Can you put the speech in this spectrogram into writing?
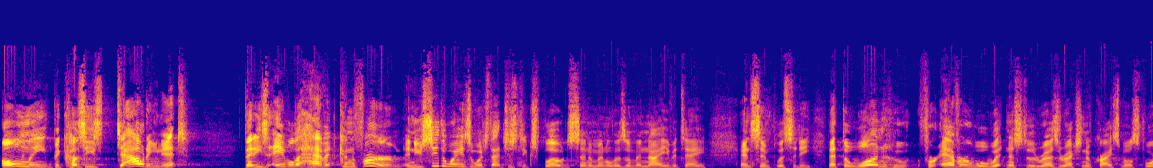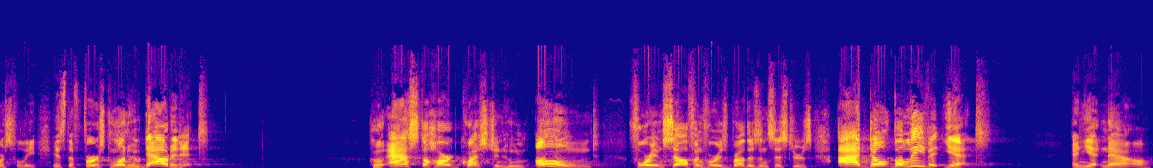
only because he's doubting it that he's able to have it confirmed. And you see the ways in which that just explodes sentimentalism and naivete and simplicity? That the one who forever will witness to the resurrection of Christ most forcefully is the first one who doubted it, who asked the hard question, who owned for himself and for his brothers and sisters, I don't believe it yet. And yet now,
